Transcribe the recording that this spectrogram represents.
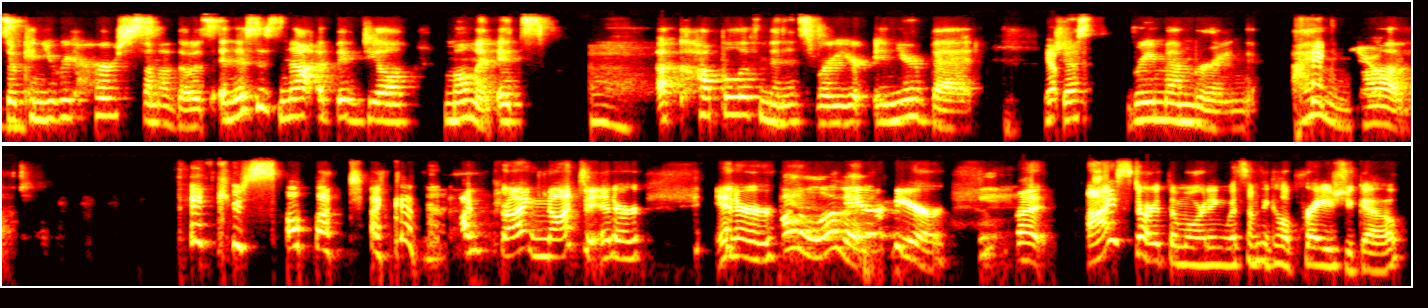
So, mm. can you rehearse some of those? And this is not a big deal moment. It's oh. a couple of minutes where you're in your bed, yep. just remembering, I am loved. Thank you so much. I am trying not to enter enter I love it. here. But I start the morning with something called Pray As You Go.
